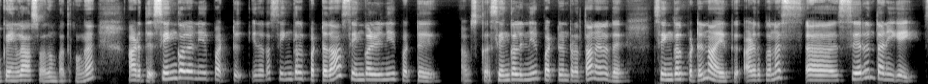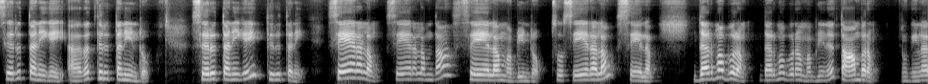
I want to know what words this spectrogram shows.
ஓகேங்களா ஸோ அதுவும் பார்த்துக்கோங்க. அடுத்து செங்கழுநீர் பட்டு. இதை தான் செங்கல்பட்டு தான்? செங்கழுநீர் பட்டு. செங்கழுநீர் பட்டுன்றது தான் என்னது? செங்கல்பட்டுன்னு ஆயிருக்கு. அடுத்து பார்த்தோன்னா செருந்தணிகை. செருத்தணிகை. அதாவது திருத்தணின்றோம். செருத்தணிகை திருத்தணி. சேரளம் சேரளம் தான் சேலம் அப்படின்றோம். ஸோ சேரளம் சேலம். தர்மபுரம் தர்மபுரம் அப்படின்றது தாம்பரம். ஓகேங்களா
